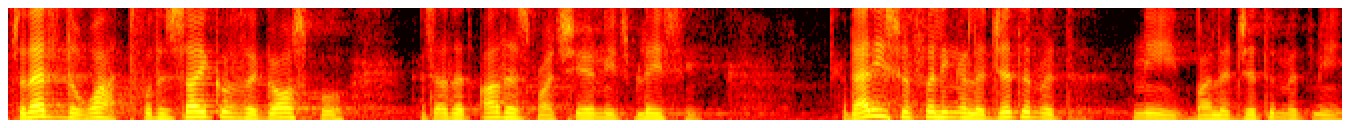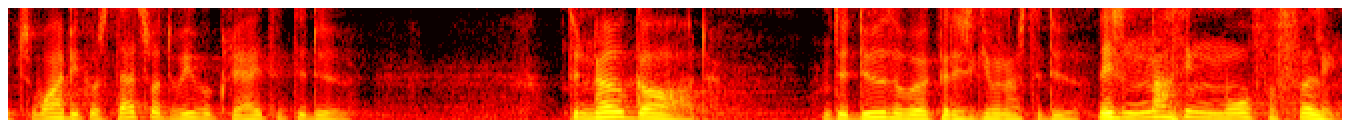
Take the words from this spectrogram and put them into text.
So that's the what, for the sake of the gospel, and so that others might share in its blessing. That is fulfilling a legitimate need by legitimate means. Why? Because that's what we were created to do. To know God and to do the work that He's given us to do. There's nothing more fulfilling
